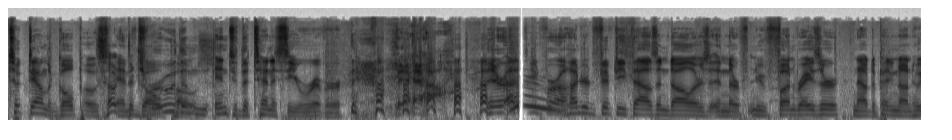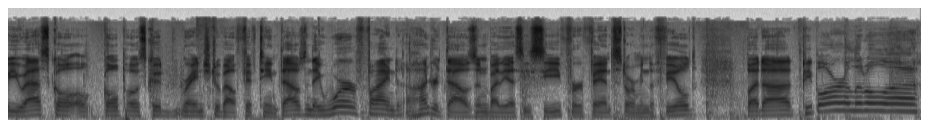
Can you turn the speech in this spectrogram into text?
took down the goalposts, Took and the threw goalposts. them into the Tennessee River. yeah. They're asking for $150,000 in their new fundraiser. Now, depending on who you ask, goal, goalposts could range to about 15000 They were fined 100,000 by the SEC for fans storming the field, but uh, people are a little uh,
